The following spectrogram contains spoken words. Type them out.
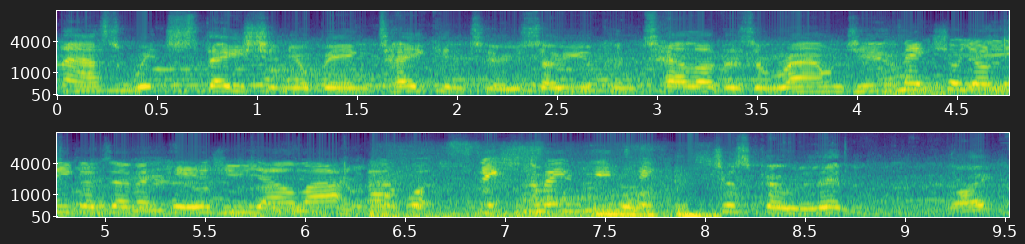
can ask which station you're being taken to so you can tell others around you. Make sure your leaguer's over here as you yell that. Uh, what station am I being taken? Just go limp, right? We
